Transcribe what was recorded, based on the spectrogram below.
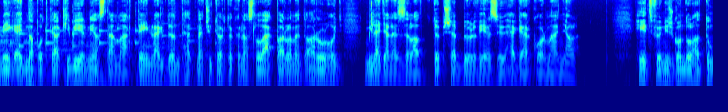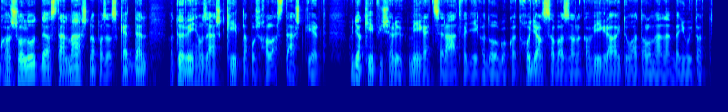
Még egy napot kell kibírni, aztán már tényleg dönthetne csütörtökön a szlovák parlament arról, hogy mi legyen ezzel a több sebből vérző Heger kormányjal. Hétfőn is gondolhattunk hasonlót, de aztán másnap, azaz kedden a törvényhozás kétnapos halasztást kért, hogy a képviselők még egyszer átvegyék a dolgokat, hogyan szavazzanak a végrehajtó hatalom ellen benyújtott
